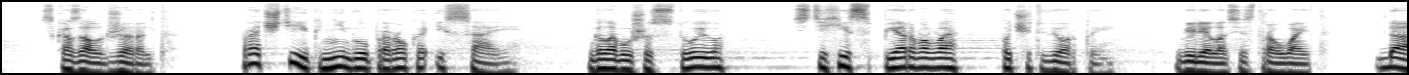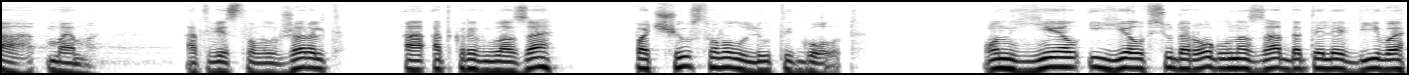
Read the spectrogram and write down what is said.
— сказал Джеральд, — «прочти книгу пророка Исаии, главу шестую, стихи с первого по четвертый», — велела сестра Уайт. «Да, мэм», — ответствовал Джеральд, а, открыв глаза, почувствовал лютый голод. Он ел и ел всю дорогу назад до Тель-Авива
